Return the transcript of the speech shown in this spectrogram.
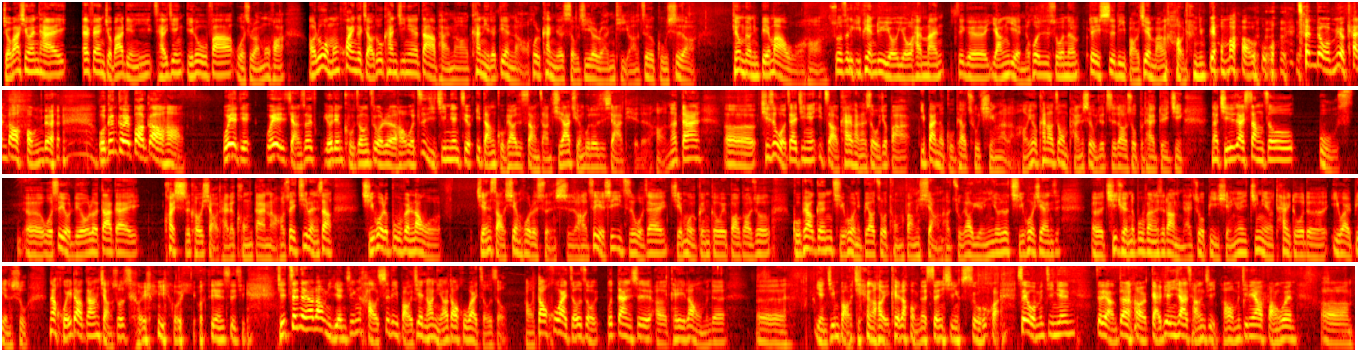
九八新闻台 FM 九八点一财经一路发，我是阮慕驊哦。如果我们换一个角度看今天的大盘哦，看你的电脑或者看你的手机的软体啊，这个股市啊，听众朋友您别骂我哈，说这个一片绿油油，还蛮这个养眼的，或者是说呢，对视力保健蛮好的，您不要骂我，真的我没有看到红的。我跟各位报告哈。我也点，我也讲说有点苦中作乐哈。我自己今天只有一档股票是上涨，其他全部都是下跌的哈。那当然，呃，其实我在今天一早开盘的时候，我就把一半的股票出清了了哈。因为我看到这种盘势，我就知道说不太对劲。那其实，在上周五，呃，我是有留了大概快十口小台的空单了哈。所以基本上，期货的部分让我。减少现货的损失啊，这也是一直我在节目有跟各位报告，就股票跟期货你不要做同方向哈。主要原因就是，期货现在是呃期权的部分呢是让你来做避险，因为今年有太多的意外变数。那回到刚刚讲说折率有有这件事情，其实真的要让你眼睛好视力保健，然后你要到户外走走，好到户外走走，不但是呃可以让我们的呃眼睛保健啊，也可以让我们的身心舒缓。所以我们今天这两段哈改变一下场景，好，我们今天要访问呃。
